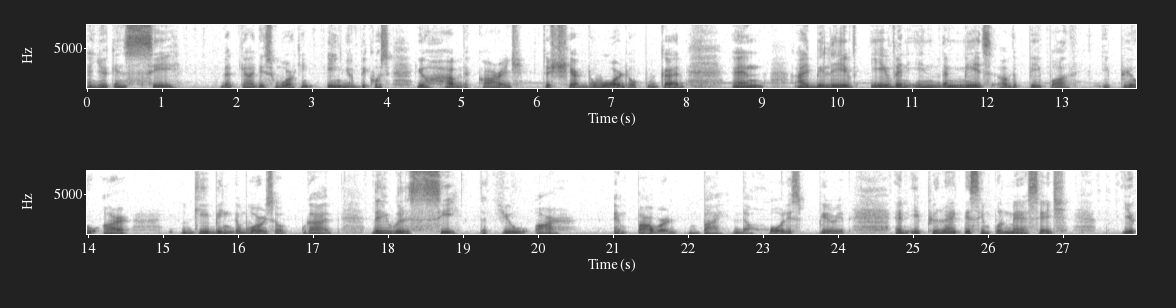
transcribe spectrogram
and you can see that God is working in you because you have the courage to share the Word of God. And I believe, even in the midst of the people, if you are giving the words of God, they will see that you are empowered by the Holy Spirit. And if you like this simple message, you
